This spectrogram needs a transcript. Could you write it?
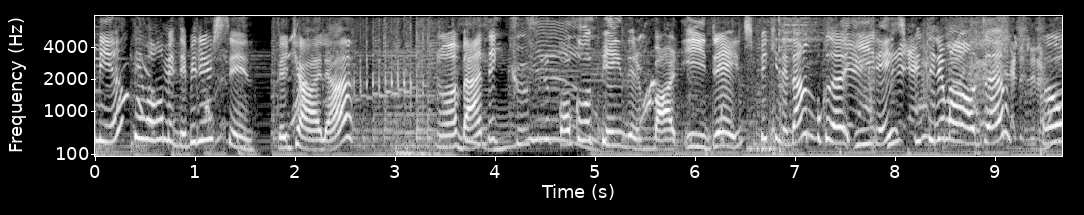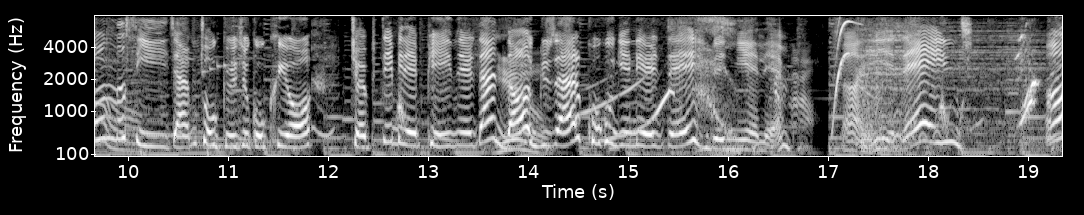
Mia devam edebilirsin. Pekala. Aa, bende küflü kokulu peynirim var. İğrenç. Peki neden bu kadar iğrenç bir dilim aldım? Onu nasıl yiyeceğim? Çok kötü kokuyor. Çöpte bile peynirden daha güzel koku gelirdi. Deneyelim. Aa, iğrenç. Aa,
